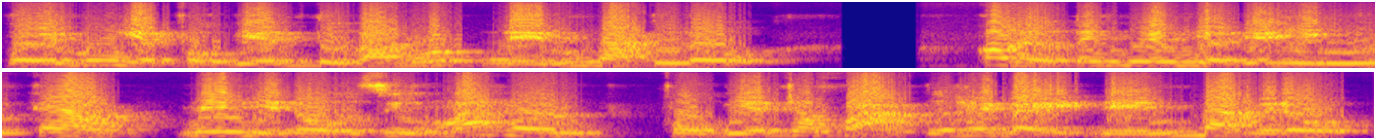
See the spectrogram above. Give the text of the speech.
với mức nhiệt phổ biến từ 31 đến 34 độ. Còn ở Tây Nguyên nhiều địa hình núi cao nên nhiệt độ dịu mát hơn, phổ biến trong khoảng từ 27 đến 30 độ.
